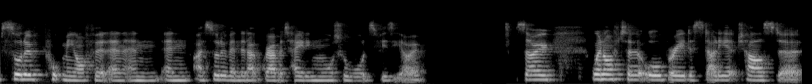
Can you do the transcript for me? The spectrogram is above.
sort of put me off it and and and I sort of ended up gravitating more towards physio. So went off to Albury to study at Charles Sturt,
